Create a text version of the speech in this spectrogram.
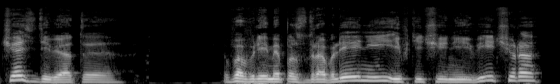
Часть девятая. Во время поздравлений и в течение вечера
